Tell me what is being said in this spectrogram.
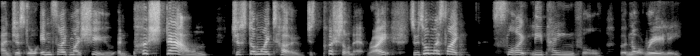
And just, or inside my shoe and push down just on my toe, just push on it, right? So it's almost like slightly painful, but not really.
